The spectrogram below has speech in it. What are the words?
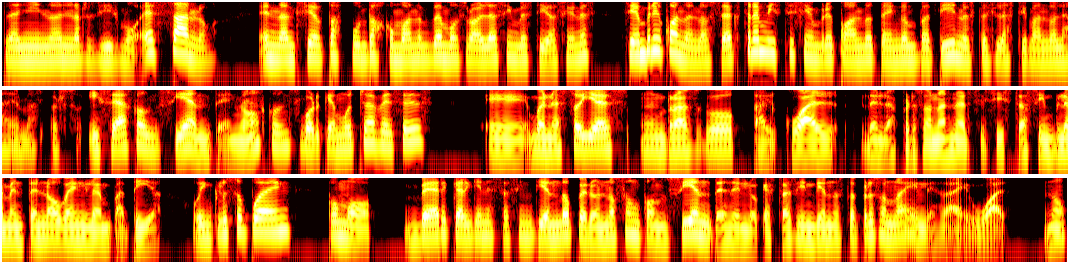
dañino el narcisismo. Es sano, en ciertos puntos, como han demostrado las investigaciones, siempre y cuando no sea extremista y siempre y cuando tenga empatía y no estés lastimando a las demás personas. Y sea consciente, ¿no? Porque muchas veces, eh, bueno, esto ya es un rasgo tal cual de las personas narcisistas, simplemente no ven la empatía o incluso pueden como ver que alguien está sintiendo, pero no son conscientes de lo que está sintiendo esta persona y les da igual, ¿no?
